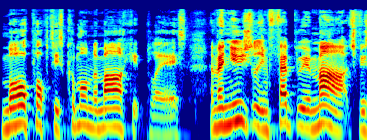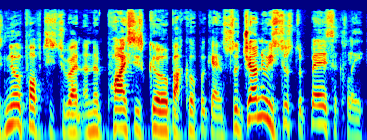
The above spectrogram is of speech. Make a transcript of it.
more properties come on the marketplace. And then usually in February and March, there's no properties to rent and the prices go back up again. So January is just a, basically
